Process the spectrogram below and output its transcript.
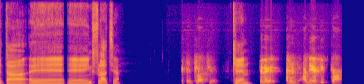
את האינפלציה? את האינפלציה. כן. תראה, אני אגיד כך,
